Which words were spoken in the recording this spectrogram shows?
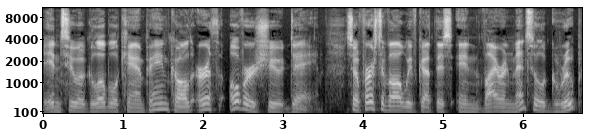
into a global campaign called Earth Overshoot Day. So, first of all, we've got this environmental group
